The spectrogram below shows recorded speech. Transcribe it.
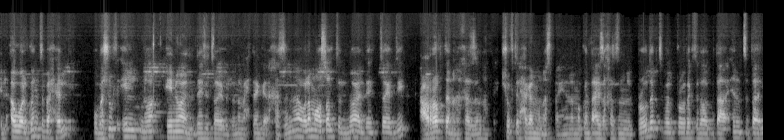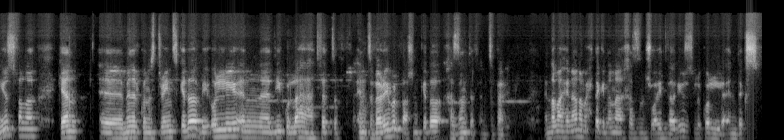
الأول كنت بحل وبشوف إيه النوع إيه نوع ال data type اللي أنا محتاج أخزنها ولما وصلت لنوع ال data type دي عرفت أنا هخزنها شفت الحاجة المناسبة. يعني لما كنت عايز أخزن ال product فال product دوت بتاع int values فأنا كان آه، من ال constraints كده بيقول لي إن دي كلها هت fit في int variable فعشان كده خزنت في int variable إنما هنا أنا محتاج إن أنا أخزن شوية values لكل index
